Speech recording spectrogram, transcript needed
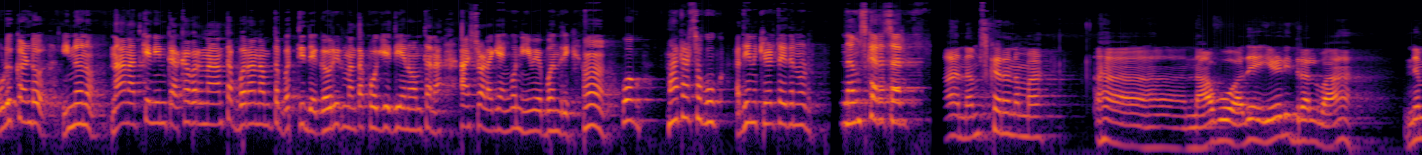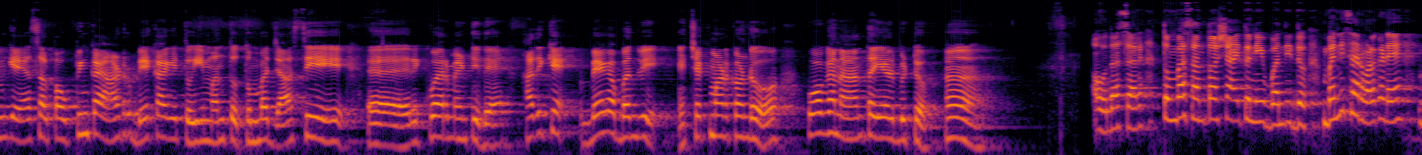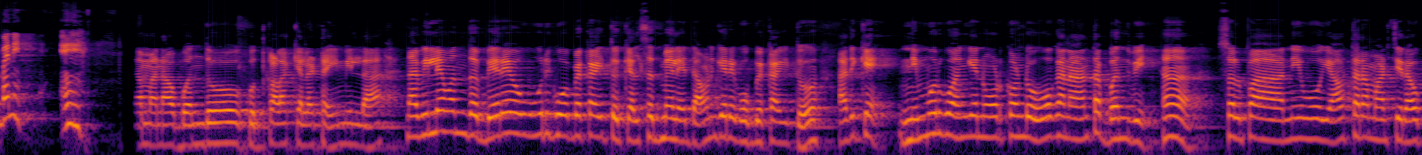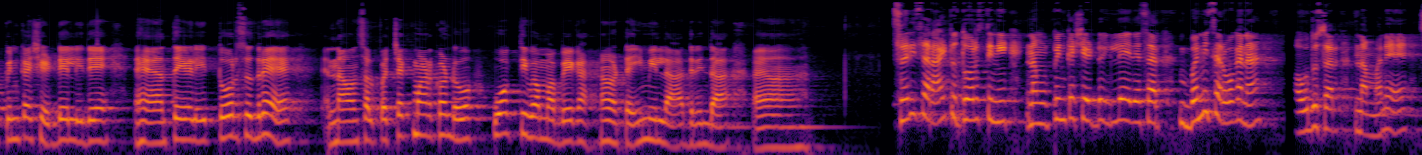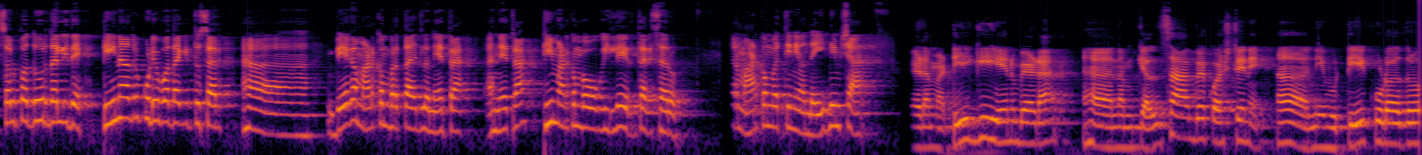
ಹುಡುಕೊಂಡು ಇನ್ನೂನು, ನಾನು ಅದಕ್ಕೆ ನಿನ್ ಕರ್ಕ ಬರೋಣ ಅಂತ ಬರೋಣ ಅಂತ ಬತ್ತಿದ್ದೆ. ಗೌರಿ ಮಂತಕ್ ಹೋಗಿದ್ದೇನೋ ಅಂತಾನ? ಅಷ್ಟೊಳಗೆ ಹೆಂಗೋ ನೀವೇ ಬಂದ್ರಿ. ಹಾ, ಹೋಗು ಮಾತಾಡ್ಸೋಕ್ ಹೋಗು. ಅದೇನು ಕೇಳ್ತಾ ಇದ್ದೆ ನೋಡು. ನಮಸ್ಕಾರ ಸರ್. ಹಾ ನಮಸ್ಕಾರ ನಮ್ಮ ನಾವು ಅದೇ ಹೇಳಿದ್ರಲ್ವಾ? ನಮಗೆ ಸ್ವಲ್ಪ ಉಪ್ಪಿನಕಾಯಿ ಆರ್ಡ್ರ್ ಬೇಕಾಗಿತ್ತು ಈ ಮಂತು ತುಂಬ ಜಾಸ್ತಿ ರಿಕ್ವೈರ್ಮೆಂಟ್ ಇದೆ. ಅದಕ್ಕೆ ಬೇಗ ಬಂದ್ವಿ ಚೆಕ್ ಮಾಡಿಕೊಂಡು ಹೋಗೋಣ ಅಂತ ಹೇಳ್ಬಿಟ್ಟು. ಹಾಂ. ಹೌದಾ ಸರ್? ತುಂಬಾ ಸಂತೋಷ ಆಯ್ತು ನೀವು ಬಂದಿದ್ದು. ಬನ್ನಿ ಸರ್ ಒಳಗಡೆ, ಬನ್ನಿ. ನಮ್ಮ ನಾವು ಬಂದು ಕುತ್ಕೊಳ್ಳೋಕ್ಕೆಲ್ಲ ಟೈಮ್ ಇಲ್ಲ. ನಾವಿಲ್ಲೇ ಒಂದು ಬೇರೆ ಊರಿಗೆ ಹೋಗ್ಬೇಕಾಗಿತ್ತು ಕೆಲಸದ ಮೇಲೆ ದಾವಣಗೆರೆಗೆ ಹೋಗ್ಬೇಕಾಗಿತ್ತು ಅದಕ್ಕೆ ನಿಮ್ಮೂರಿಗೂ ಹಂಗೆ ನೋಡಿಕೊಂಡು ಹೋಗೋಣ ಅಂತ ಬಂದ್ವಿ. ಹಾಂ, ಸ್ವಲ್ಪ ನೀವು ಯಾವ ಥರ ಮಾಡ್ತೀರಾ? ಉಪ್ಪಿನಕಾಯಿ ಶೆಡ್ ಎಲ್ಲಿದೆ? ಅಂತ ಹೇಳಿ ತೋರಿಸಿದ್ರೆ ನಾವು ಒಂದು ಸ್ವಲ್ಪ ಚೆಕ್ ಮಾಡಿಕೊಂಡು ಹೋಗ್ತೀವಮ್ಮ ಬೇಗ. ಹಾಂ ಟೈಮ್ ಇಲ್ಲ ಆದ್ದರಿಂದ ಸರಿ ಸರ್, ಆಯಿತು, ತೋರಿಸ್ತೀನಿ. ನಮ್ಮ ಉಪ್ಪಿನಕಾಯಿ ಶೆಡ್ ಇಲ್ಲೇ ಇದೆ ಸರ್. ಬನ್ನಿ ಸರ್, ಹೋಗೋಣ. ಹೌದು ಸರ್ ನಮ್ಮ ಮನೆ ಸ್ವಲ್ಪ ದೂರದಲ್ಲಿದೆ. ಟೀನಾದರೂ ಕುಡಿಬೋದಾಗಿತ್ತು ಸರ್. ಬೇಗ ಮಾಡ್ಕೊಂಡ್ ಬರ್ತಾ ಇದ್ಲು ನೇತ್ರ. ನೇತ್ರ, ಟೀ ಮಾಡ್ಕೊಂಡ್ ಹೋಗು ಇಲ್ಲೇ ಇರ್ತಾರೆ ಸರ್. ಸರ್, ಮಾಡ್ಕೊಂಡ್ ಬರ್ತೀನಿ ಒಂದು ಐದು ನಿಮಿಷ. ಬೇಡಮ್ಮ ಟೀಗಿ ಏನು ಬೇಡ. ನಮ್ಮ ಕೆಲಸ ಆಗಬೇಕು ಅಷ್ಟೇ ಹಾಂ, ನೀವು ಟೀ ಕುಡೋದು,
